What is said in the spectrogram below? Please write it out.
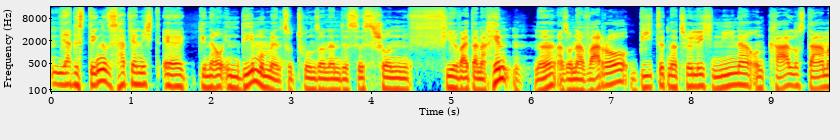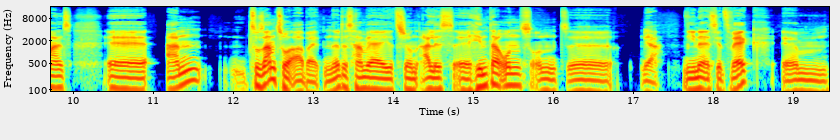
Ja, das Ding, das hat ja nicht äh, genau in dem Moment zu tun, sondern das ist schon viel weiter nach hinten. Ne? Also Navarro bietet natürlich Nina und Carlos damals äh, an, zusammenzuarbeiten. Ne? Das haben wir ja jetzt schon alles äh, hinter uns und äh, ja, Nina ist jetzt weg. Ähm,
